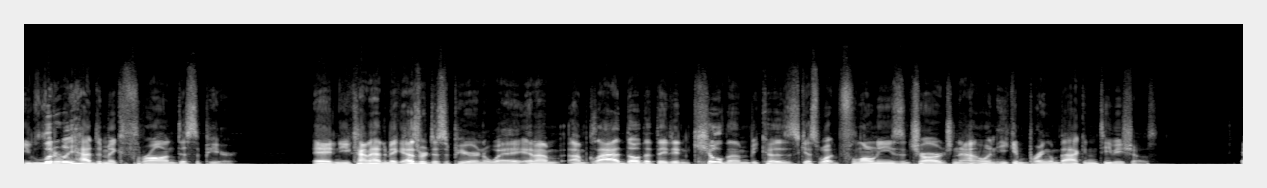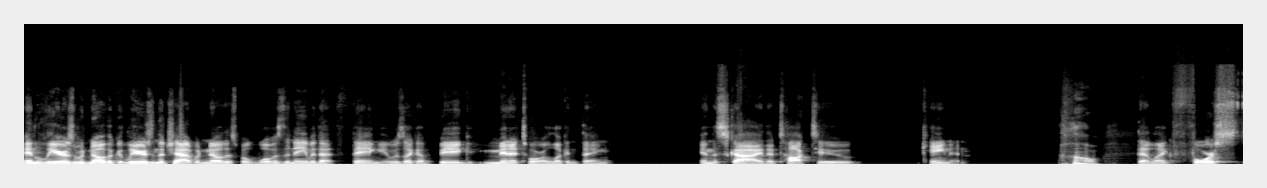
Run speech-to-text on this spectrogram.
you literally had to make Thrawn disappear. And you kind of had to make Ezra disappear in a way. And I'm I'm glad though that they didn't kill them because guess what? Filoni's in charge now and he can bring them back in TV shows. and Lears would know. The Lears in the chat would know this, but what was the name of that thing? It was like a big minotaur looking thing in the sky that talked to Kanan. Oh, that like force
